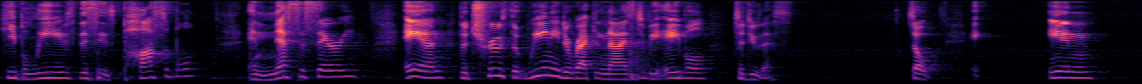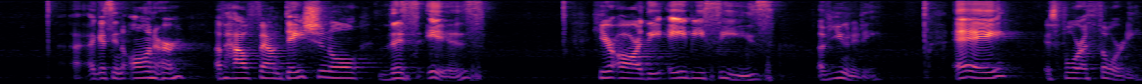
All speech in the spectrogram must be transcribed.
he believes this is possible and necessary and the truth that we need to recognize to be able to do this. So, in, I guess, in honor of how foundational this is, here are the ABCs of unity. A is for authority,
